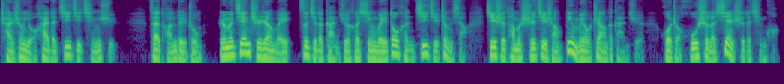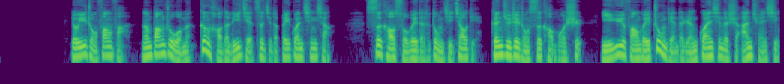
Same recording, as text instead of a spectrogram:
产生有害的积极情绪，在团队中。人们坚持认为自己的感觉和行为都很积极正向，即使他们实际上并没有这样的感觉，或者忽视了现实的情况。有一种方法能帮助我们更好的理解自己的悲观倾向，思考所谓的动机焦点。根据这种思考模式，以预防为重点的人关心的是安全性，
